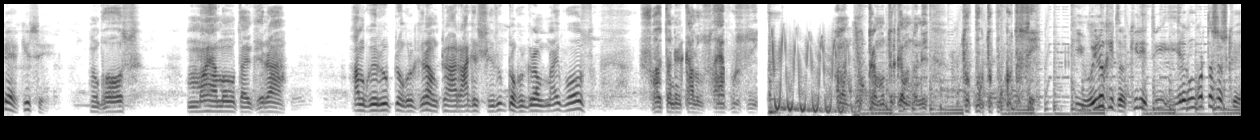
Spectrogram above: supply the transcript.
কে? কিসে বস মায়া মমতায় ঘেরা। আমাকে রূপনগর গ্রামটা আর আগের সেই রূপনগর গ্রাম নাই বস। শয়তানের কালো ছায়া পড়ছে। আমার বুকটার মধ্যে কেমন জানি ধুকপুক ধুকপুক করতেছে। কি হইল কি তোর? কি রে তুই এরকম করতেছস কে?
